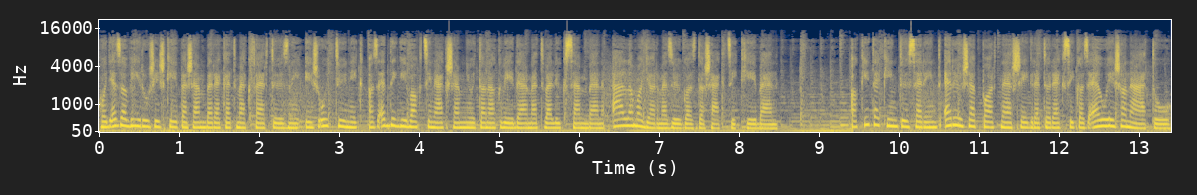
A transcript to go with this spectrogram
hogy ez a vírus is képes embereket megfertőzni, és úgy tűnik, az eddigi vakcinák sem nyújtanak védelmet velük szemben, áll a Magyar Mezőgazdaság cikkében. A kitekintő szerint erősebb partnerségre törekszik az EU és a NATO.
